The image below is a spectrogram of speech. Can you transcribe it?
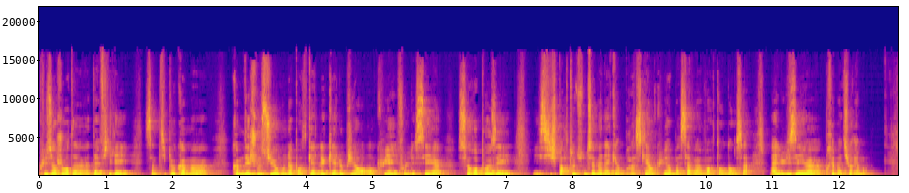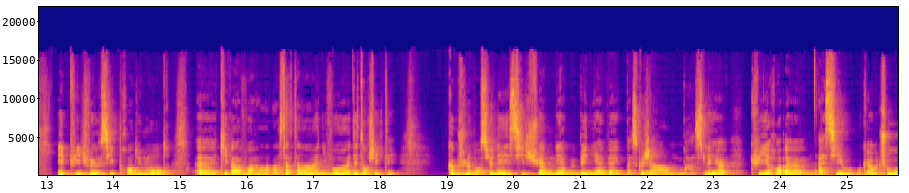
plusieurs jours d'affilée. C'est un petit peu comme euh, comme des chaussures ou n'importe quel, quel objet en, cuir. Il faut le laisser euh, se reposer. Et si je pars toute une semaine avec un bracelet en cuir bah ça va avoir tendance à, à l'user prématurément. Et puis je vais aussi prendre une montre qui va avoir un certain niveau d'étanchéité comme je le mentionnais, si je suis amené à me baigner avec parce que j'ai un bracelet euh, cuir, euh, acier ou, caoutchouc,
